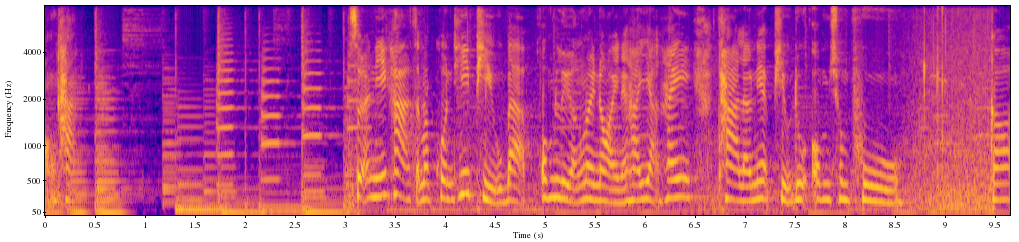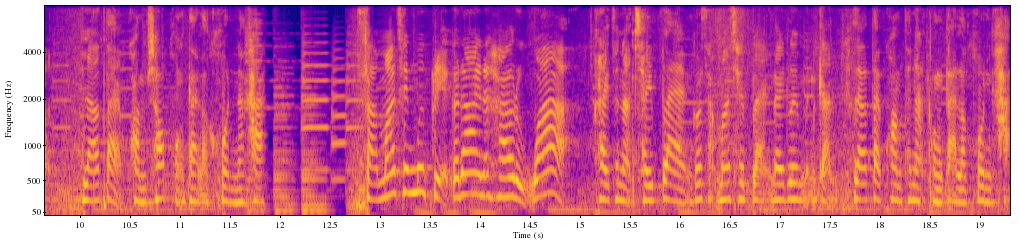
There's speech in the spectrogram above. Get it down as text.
2 ค่ะ ส่วนอันนี้ค่ะสำหรับคนที่ผิวแบบอมเหลืองหน่อยๆนะคะ อยากให้ทาแล้วเนี่ยผิวดูอมชมพู ก็แล้วแต่ความชอบของแต่ละคนนะคะ สามารถใช้มือเกลี่ยก็ได้นะคะ หรือว่าใครถนัดใช้แปรงก็สามารถใช้แปรงได้ด้วยเหมือนกัน แล้วแต่ความถนัดของแต่ละคนค่ะ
